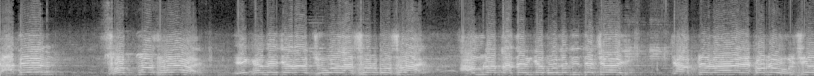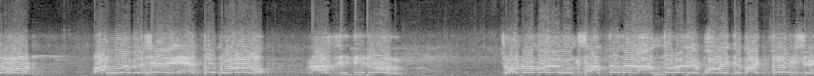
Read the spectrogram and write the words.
যাদের স্বপ্ন ছায়ায়, এখানে যারা জুয়ার আসর বসায়, আমরা তাদেরকে বলে দিতে চাই যে আপনারা এখনও হুঁশিয়ার হন। বাংলাদেশে এত বড় রাজনীতি দল জনগণ এবং ছাত্রদের আন্দোলনে পড়াইতে বাধ্য হয়েছে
